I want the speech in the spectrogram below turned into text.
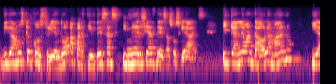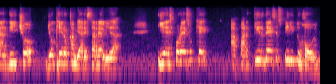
digamos que construyendo a partir de esas inercias de esas sociedades y que han levantado la mano y han dicho, yo quiero cambiar esta realidad. Y es por eso que a partir de ese espíritu joven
